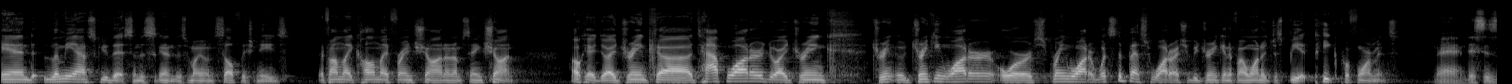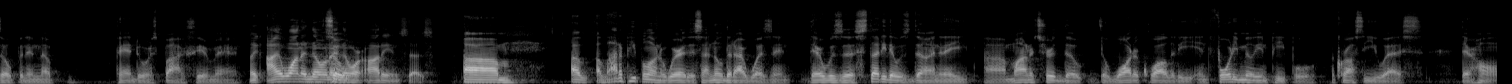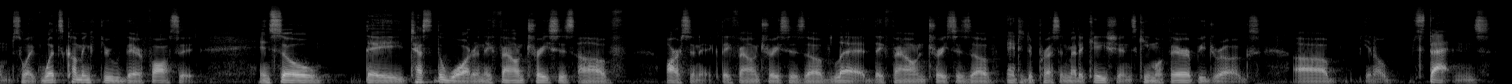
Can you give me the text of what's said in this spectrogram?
And let me ask you this, and this again, this is my own selfish needs. If I'm like calling my friend Shawn and I'm saying, Shawn, okay, do I drink uh, tap water? Do I drink drink uh, drinking water or spring water? What's the best water I should be drinking if I want to just be at peak performance? Man, this is opening up Pandora's box here, man. Like I want to know, and I know our audience does. A, a lot of people aren't aware of this. I know that I wasn't. There was a study that was done, and they uh, monitored the, the water quality in 40 million people across the U.S., their homes. So, like, what's coming through their faucet. And so they tested the water, and they found traces of arsenic. They found traces of lead. They found traces of antidepressant medications, chemotherapy drugs, uh, you know, statins.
